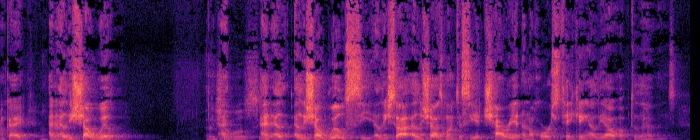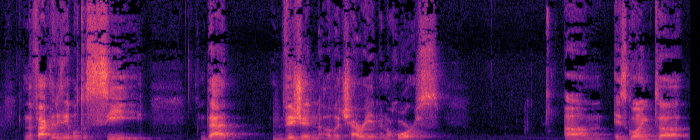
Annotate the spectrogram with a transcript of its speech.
Okay, and Elisha will. Elisha And- will see. And. El- Elisha will see. Elisha, Elisha is going to see a chariot and a horse taking Eliyahu up to the heavens. And the fact that he's able to see that vision of a chariot and a horse um, is going to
